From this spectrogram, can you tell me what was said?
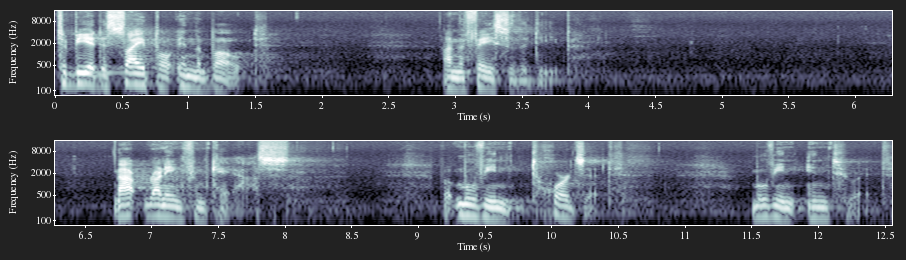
to be a disciple in the boat on the face of the deep. Not running from chaos, but moving towards it, moving into it.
